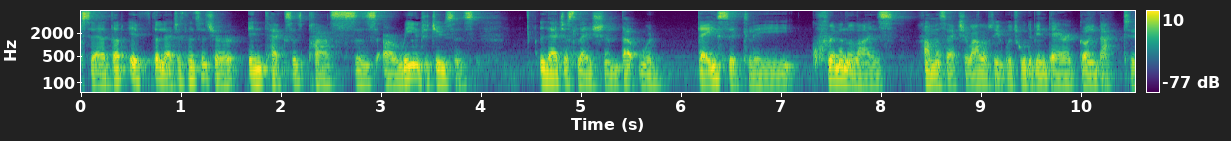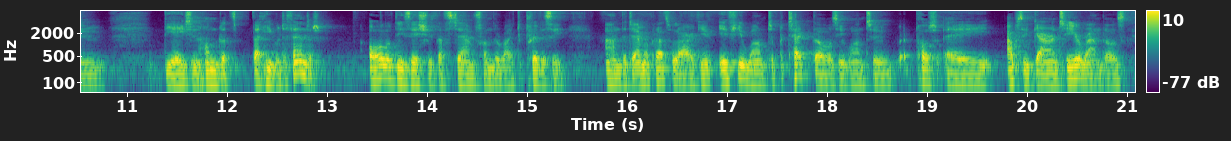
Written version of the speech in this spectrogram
said that if the legislature in Texas passes or reintroduces legislation that would basically criminalize homosexuality, which would have been there going back to the 1800s, that he will defend it. All of these issues that stem from the right to privacy. And the Democrats will argue if you want to protect those, you want to put a absolute guarantee around those,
